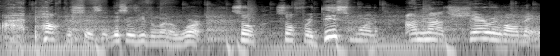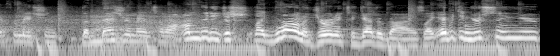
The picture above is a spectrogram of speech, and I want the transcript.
hypothesis that this is even going to work. So so for this one, I'm not sharing all that information, the measurements and all. I'm really just like we're on a journey together, guys. Like everything you're seeing here,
